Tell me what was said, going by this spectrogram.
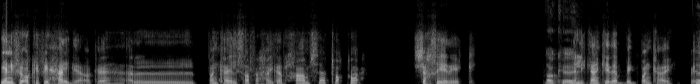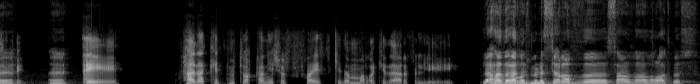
يعني في okay في حلقة okay. البنكاي اللي صار في الحلقة الخامسة أتوقع. الشخصية ذيك. okay. اللي كان كذا big بنكاي basically إيه. إيه. هذا كنت متوقع إني أشوف fight كذا مرة كذا عارف اللي لا هذا هدف. من استعراض استعراض عضلات بس.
